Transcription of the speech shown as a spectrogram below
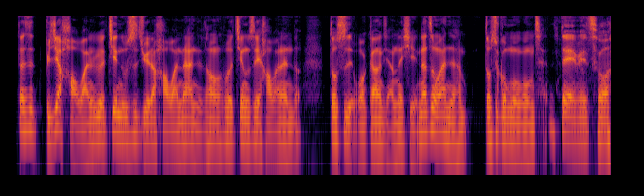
但是比较好玩，如果建筑师觉得好玩的案子，然后或者建筑师也好玩的案子，都是我刚刚讲那些。那这种案子很都是公共工程，对，没错。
